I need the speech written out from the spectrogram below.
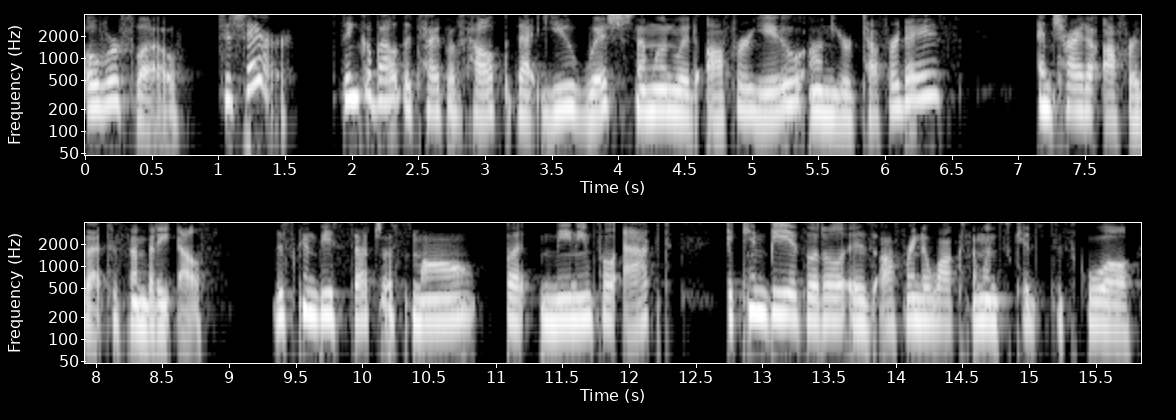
overflow to share. Think about the type of help that you wish someone would offer you on your tougher days and try to offer that to somebody else. This can be such a small but meaningful act. It can be as little as offering to walk someone's kids to school.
